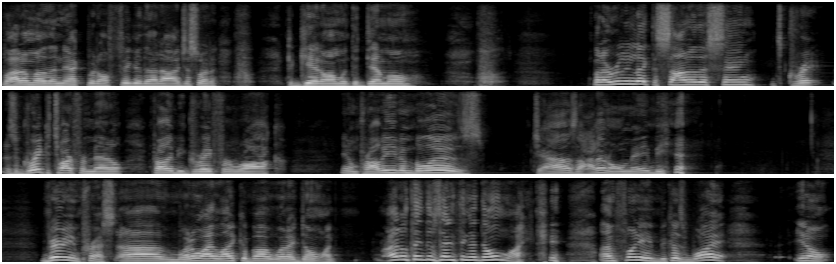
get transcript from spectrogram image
bottom of the neck, but I'll figure that out. I just wanted to get on with the demo. But I really like the sound of this thing. It's great. It's a great guitar for metal. Probably be great for rock. You know, probably even blues, jazz. I don't know, maybe. Very impressed. Uh, what do I like about what I don't like? I don't think there's anything I don't like. I'm funny because why, you know,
